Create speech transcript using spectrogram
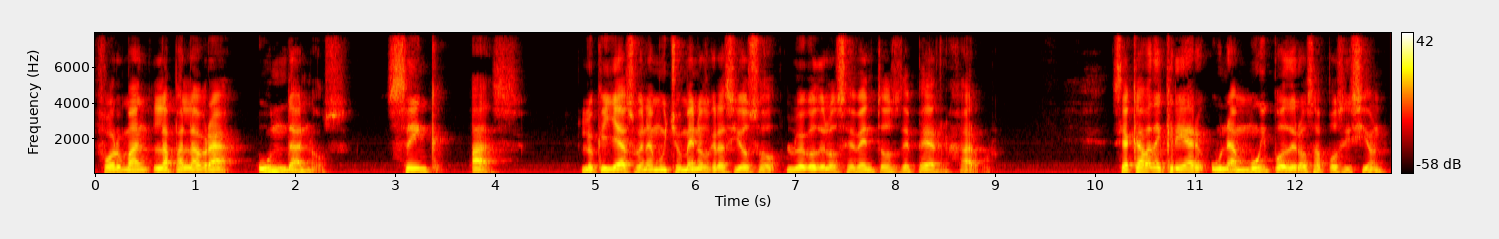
forman la palabra húndanos, sink us, lo que ya suena mucho menos gracioso luego de los eventos de Pearl Harbor. Se acaba de crear una muy poderosa posición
